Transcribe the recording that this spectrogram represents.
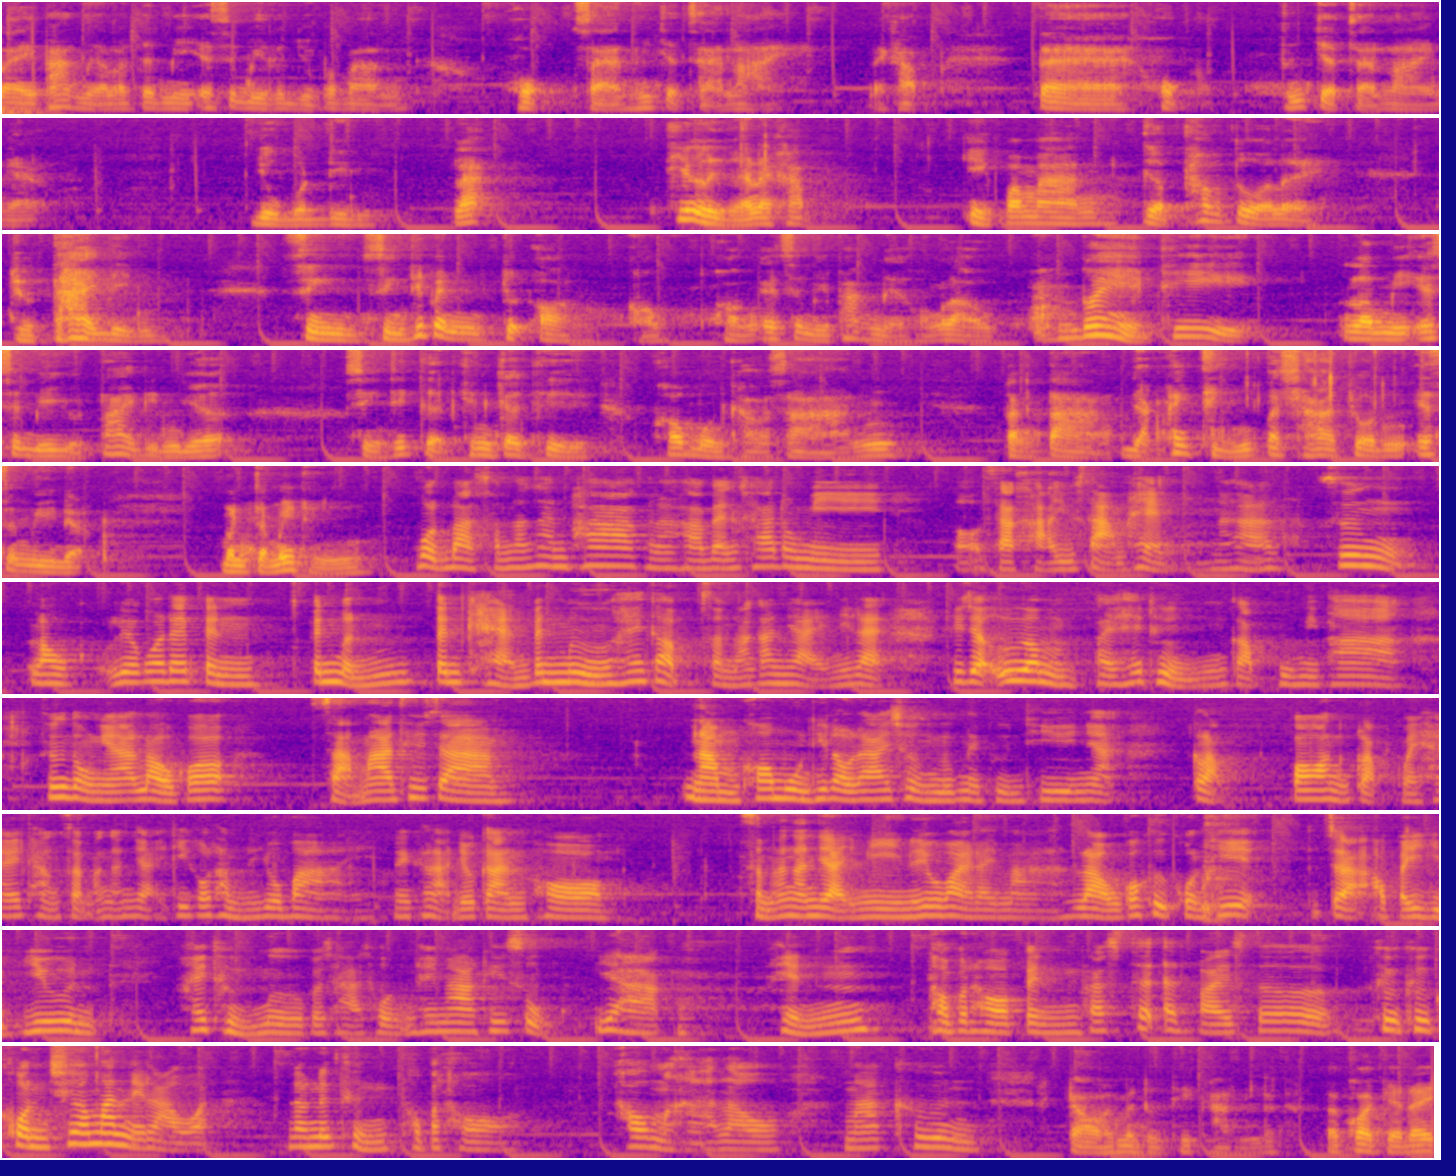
ในภาคเหนือเราจะมี SME กันอยู่ประมาณ6แสนถึง7แสนรายนะครับ แต่6ถึง7แสนรายเนี่ยอยู่บนดิน และที่เหลือนะครับ อีกประมาณเกือบเท่าตัวเลย อยู่ใต้ดิน สิ่งสิ่งที่เป็นจุดอ่อนของของ SME ภาคเหนือของเรา ด้วยเหตุที่เรามี SME อยู่ใต้ดินเยอะ สิ่งที่เกิดขึ้นก็คือข้อมูลข่าวสารต่างๆ อยากให้ถึงประชาชน SME เนี่ย มันจะไม่ถึงบทบาทสำนักงานภาคนะคะแบงค์ชาติเรามีสาขาอยู่ 3 แห่งนะคะซึ่งเราเรียกว่าได้เป็นเป็นเหมือนเป็นแขนเป็นมือให้กับสำนักงานใหญ่นี่แหละ ที่จะเอื้อมไปให้ถึงกับภูมิภาค ซึ่งตรงนี้เราก็สามารถที่จะนำข้อมูลที่เราได้เชิงลึกในพื้นที่เนี่ยกลับป้อนกลับไปให้ทางสำนักงานใหญ่ที่เขาทำนโยบาย ในขณะเดียวกันพอสำนักงานใหญ่มีนโยบายอะไรมา เราก็คือคนที่จะเอาไปหยิบยื่น ให้ถึงมือประชาชนให้มากที่สุด อยากเห็นทปทเป็น trusted advisor คือคือคนเชื่อมั่นในเราอะเรานึกถึงทปทเข้ามาหาเรามากขึ้น เก่าให้มันถูกที่คันแล้วแล้วก็จะได้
